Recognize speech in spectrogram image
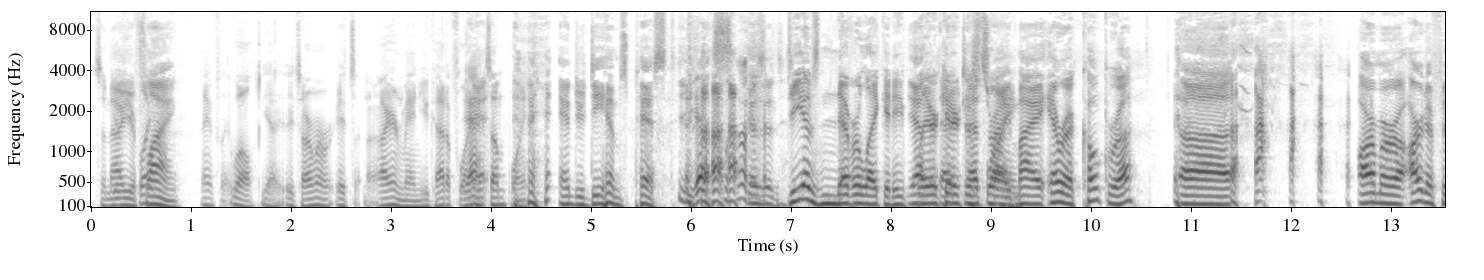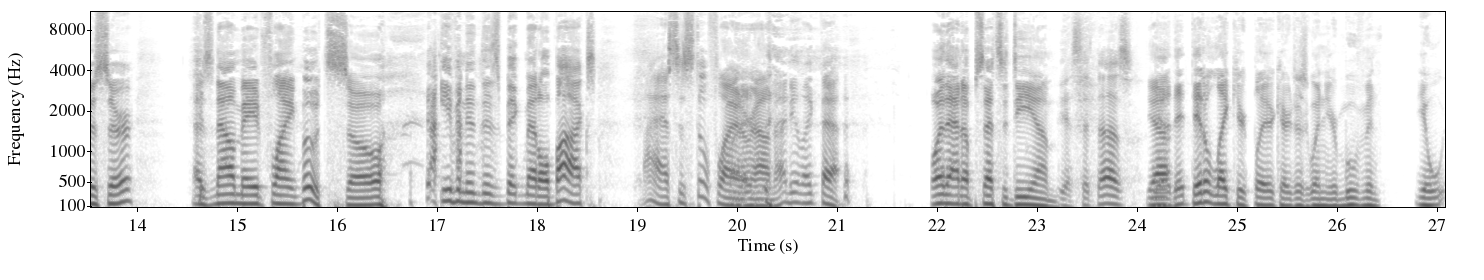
So now Good you're flight. flying. Well, yeah, it's armor. It's Iron Man. You got to fly Yeah. at some point. and your DM's pissed Yes. because it's DMs never like any Yeah, player that- characters That's flying. right. My Eric Kokra, uh, armor artificer, has now made flying boots. So even in this big metal box, my ass is still flying around. How do you like that? Boy, that upsets a DM. yes, it does. yeah, Yeah. they, they don't like your player characters when your movement, you know,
